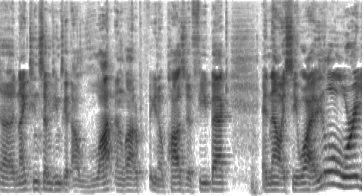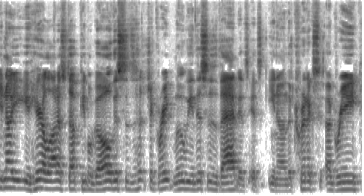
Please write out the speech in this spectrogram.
Uh, 1917's getting a lot and a lot of you know positive feedback, and now I see why. I'm a little worried. You know, you, you hear a lot of stuff. People go, "Oh, this is such a great movie. This is that." It's it's you know, and the critics agree,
